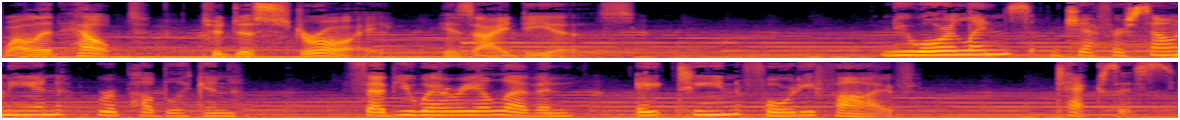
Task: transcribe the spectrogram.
while it helped to destroy his ideas. New Orleans Jeffersonian Republican, February 11, 1845, Texas.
